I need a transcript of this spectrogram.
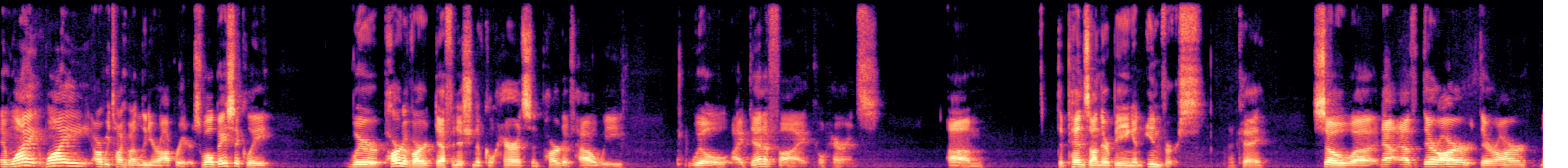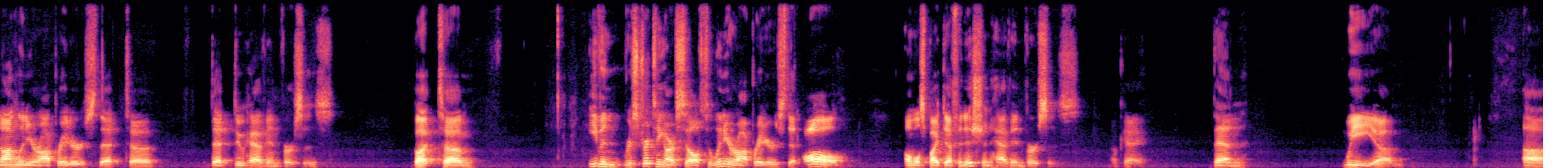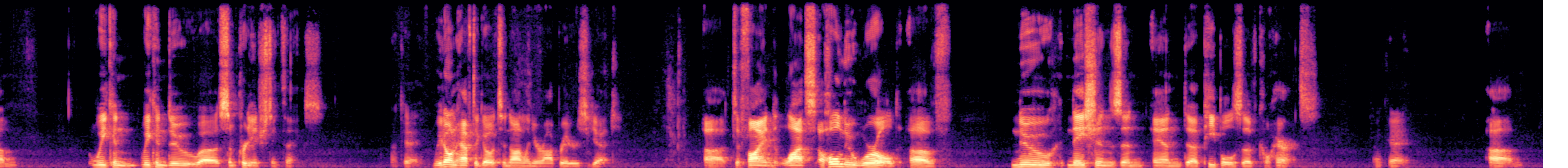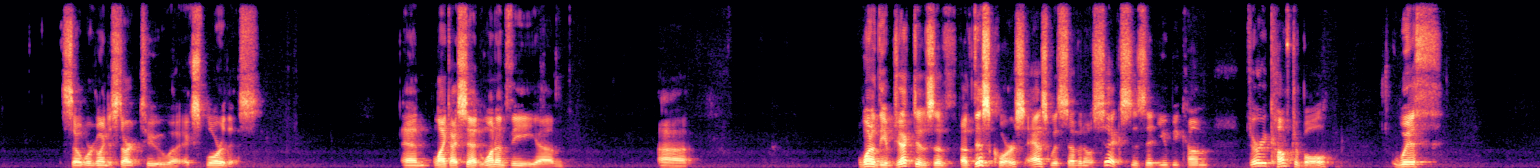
and why why are we talking about linear operators? Well, basically, we're part of our definition of coherence and part of how we will identify coherence um, depends on there being an inverse. Okay, so uh, now, there are there are nonlinear operators that uh, that do have inverses, but um, even restricting ourselves to linear operators that all, almost by definition, have inverses. Okay, then we um, um, we can we can do uh, some pretty interesting things. Okay, we don't have to go to nonlinear operators yet uh, to find lots a whole new world of new nations and and uh, peoples of coherence. Okay, um, so we're going to start to uh, explore this. And like I said, one of the um, uh, one of the objectives of, of this course, as with 706, is that you become very comfortable with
